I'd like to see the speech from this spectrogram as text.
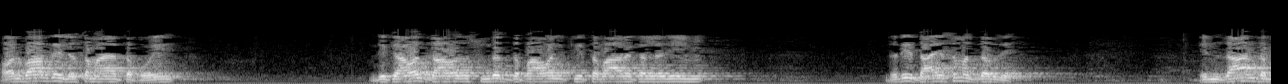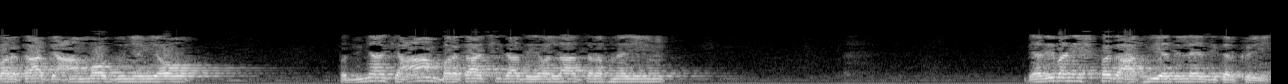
اور باب دے لسم آیا تپوئی دکھاوت دعوت سورت دپاول کے تبارک الذین ددی دائیں سمت در دے انسان د عام و دنیا ہو۔ تو دنیا کے عام برکات سیدھا دے اللہ طرف نہیں غریبا نشپگ آخری دل ذکر کری۔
